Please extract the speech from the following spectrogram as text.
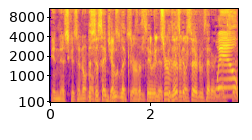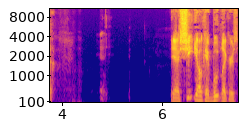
in this because I don't know. let's if just say bootlickers. Let's say The what it is conservatives going, conservatives that are Well, against it. Yeah, she okay, bootlickers.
